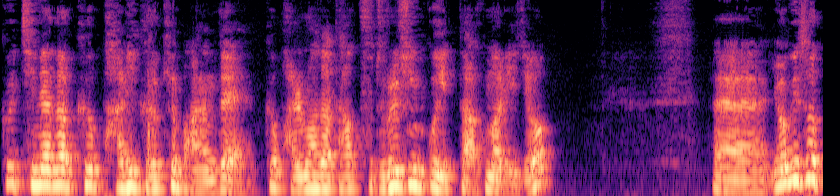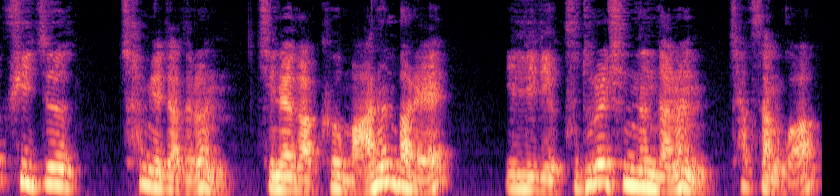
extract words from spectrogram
그 지네가 그 발이 그렇게 많은데 그 발마다 다 구두를 신고 있다 그 말이죠. 에, 여기서 퀴즈 참여자들은 지네가 그 많은 발에 일일이 구두를 신는다는 착상과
